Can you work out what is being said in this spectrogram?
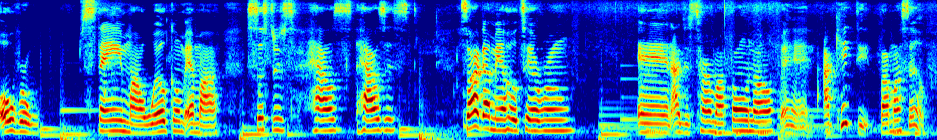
overstaying my welcome at my sister's house houses. So I got me a hotel room and I just turned my phone off and I kicked it by myself.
